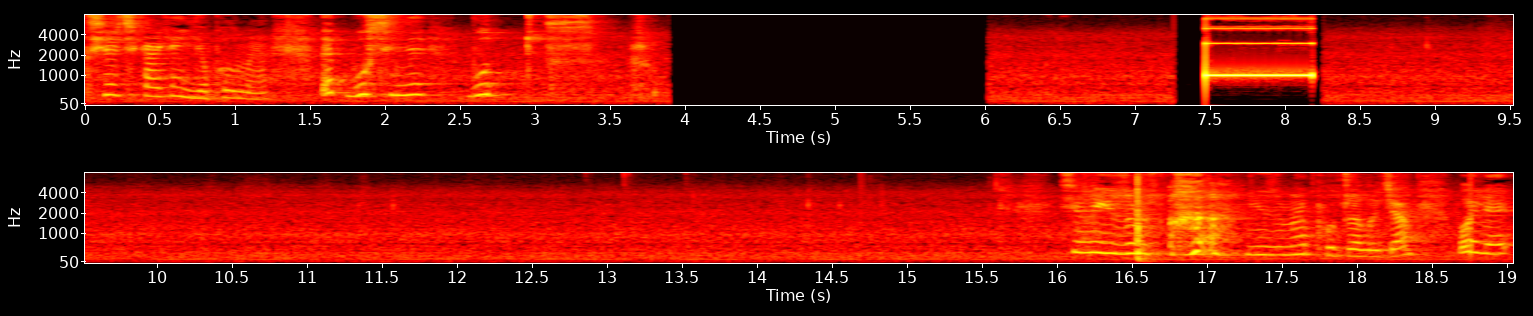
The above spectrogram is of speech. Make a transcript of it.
dışarı çıkarken yapılmıyor. Ve bu sinir bu Şimdi yüzüm, yüzüme pudralayacağım. Böyle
